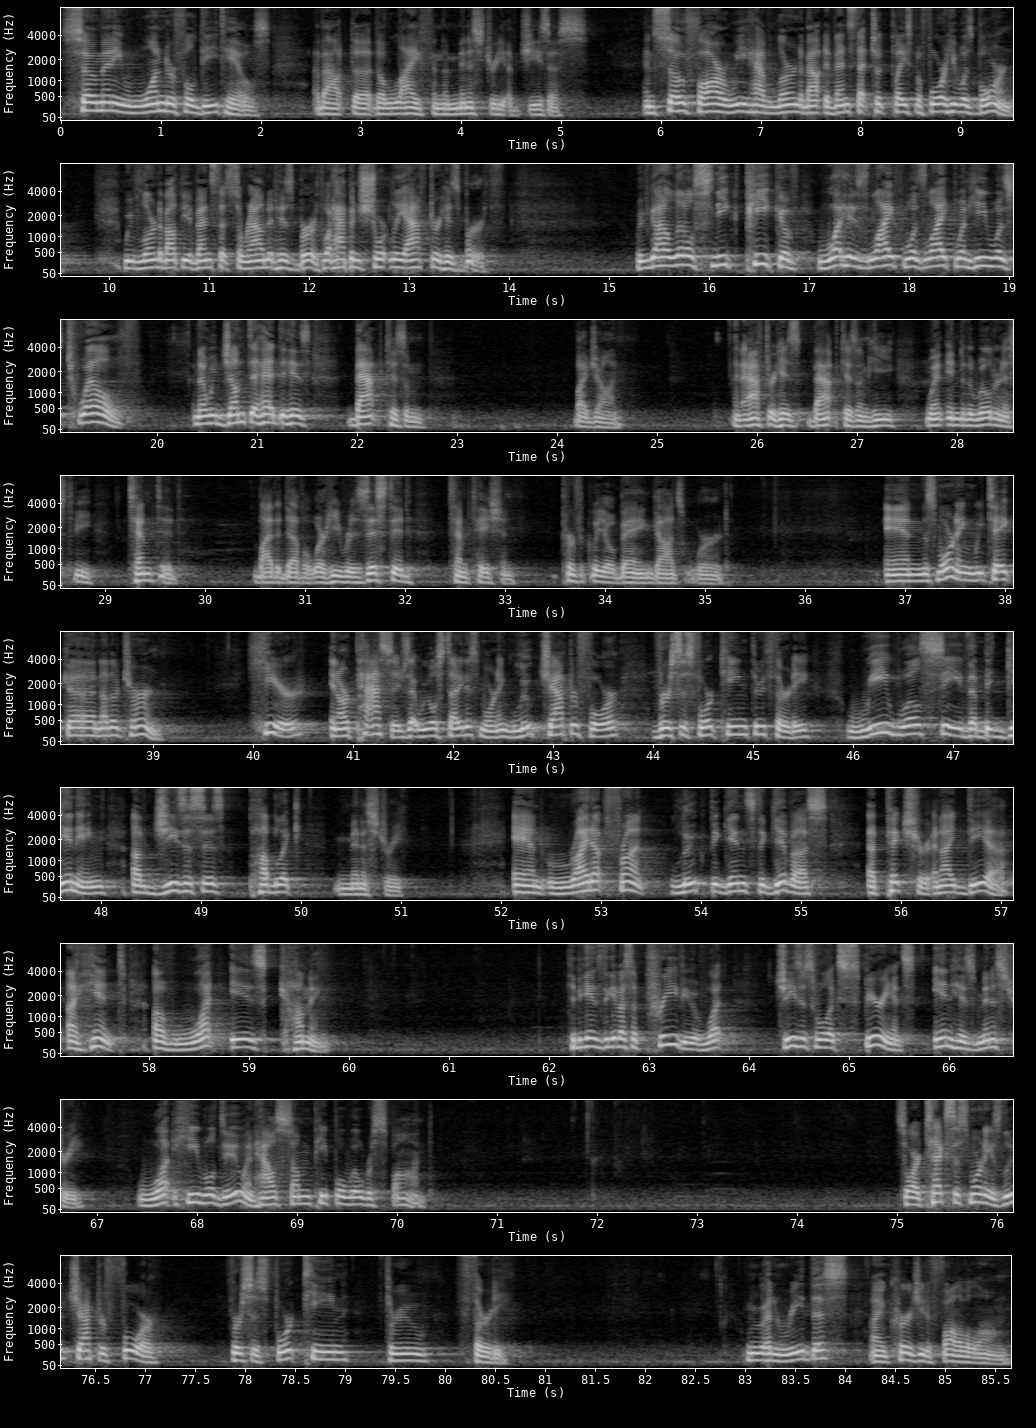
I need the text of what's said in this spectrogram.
so many wonderful details about the, the life and the ministry of Jesus. And so far, we have learned about events that took place before he was born. We've learned about the events that surrounded his birth, what happened shortly after his birth. We've got a little sneak peek of what his life was like when he was 12. And then we jumped ahead to his baptism by John. And after his baptism, he went into the wilderness to be tempted by the devil, where he resisted temptation, perfectly obeying God's word. And this morning, we take uh, another turn. Here in our passage that we will study this morning, Luke chapter 4, verses 14 through 30, we will see the beginning of Jesus' public ministry. And right up front, Luke begins to give us a picture, an idea, a hint of what is coming. He begins to give us a preview of what Jesus will experience in his ministry what he will do and how some people will respond. So, our text this morning is Luke chapter 4, verses 14 through 30. I'm going to go ahead and read this. I encourage you to follow along.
